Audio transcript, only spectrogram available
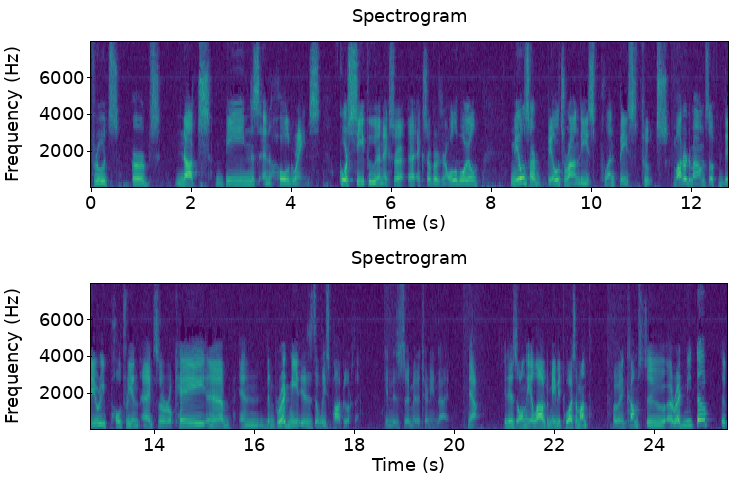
fruits, herbs, nuts, beans, and whole grains. Of course, seafood and extra, uh, extra virgin olive oil, Meals are built around these plant-based foods. Moderate amounts of dairy, poultry, and eggs are okay, um, and the bread meat is the least popular thing in this uh, Mediterranean diet. Now, it is only allowed maybe twice a month, but when it comes to uh, red meat, though, the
